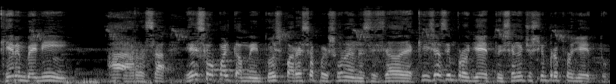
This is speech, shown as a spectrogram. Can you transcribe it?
quieren venir a arrasar, ese apartamento es para esas personas de necesidad. De aquí se hacen proyectos y se han hecho siempre proyectos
